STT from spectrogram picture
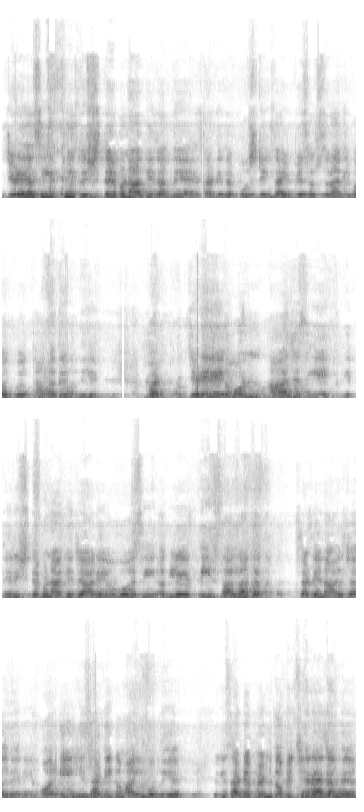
ਜਿਹੜੇ ਅਸੀਂ ਇੱਥੇ ਰਿਸ਼ਤੇ ਬਣਾ ਕੇ ਜਾਂਦੇ ਆ ਸਾਡੇ ਤੇ ਪੋਸਟਿੰਗ ਆਈਪੀਐਸ ਅਫਸਰਾਂ ਦੀ ਵੱਖ-ਵੱਖ ਥਾਵਾਂ ਤੇ ਹੁੰਦੀ ਹੈ। ਬਟ ਜਿਹੜੇ ਹੁਣ ਅੱਜ ਅਸੀਂ ਇੱਥੇ ਰਿਸ਼ਤੇ ਬਣਾ ਕੇ ਜਾ ਰਹੇ ਹਾਂ, ਉਹ ਅਸੀਂ ਅਗਲੇ 30 ਸਾਲਾਂ ਤੱਕ ਸਾਡੇ ਨਾਲ ਚੱਲਦੇ ਨੇ ਔਰ ਇਹੀ ਸਾਡੀ ਕਮਾਈ ਹੁੰਦੀ ਹੈ ਕਿਉਂਕਿ ਸਾਡੇ ਪਿੰਡ ਤੋਂ ਪਿੱਛੇ ਰਹਿ ਜਾਂਦੇ ਆ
